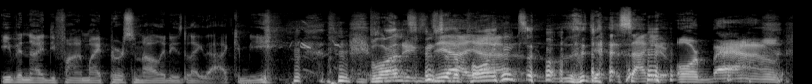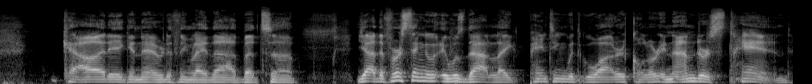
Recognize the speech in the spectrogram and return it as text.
even i define my personalities like that I can be blunt to the point? yeah, exactly. Or bam, chaotic and everything like that. But uh, yeah, the first thing it was that like painting with watercolor and understand,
